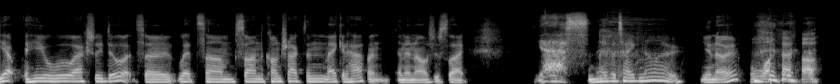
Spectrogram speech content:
Yep, he will actually do it. So let's um sign the contract and make it happen. And then I was just like, yes, never take no, you know? Wow.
